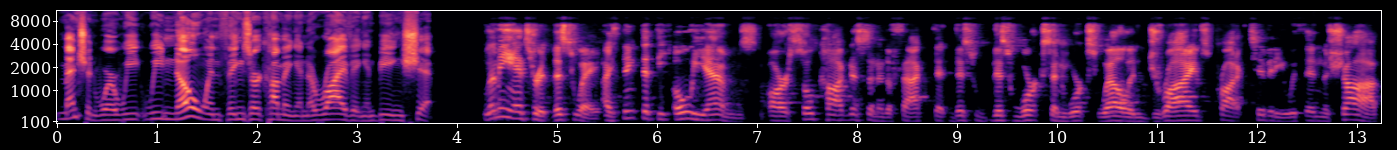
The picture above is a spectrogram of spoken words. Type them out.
mentioned, where we, we know when things are coming and arriving and being shipped? Let me answer it this way. I think that the OEMs are so cognizant of the fact that this this works and works well and drives productivity within the shop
